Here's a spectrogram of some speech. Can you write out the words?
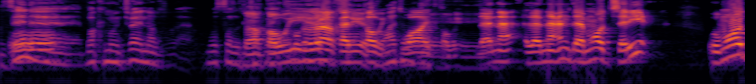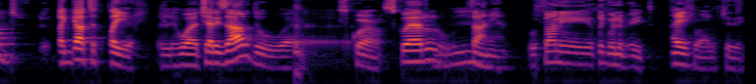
زين و- Pokémon Trainer وصل قوي. قوي. وايد. قوي لأن لأن عنده mode سريع و mode طقات الطير اللي هو Charizard و Squirtle Squirtle والثانيه والثاني يطق من بعيد. إي. سوالف كذي.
